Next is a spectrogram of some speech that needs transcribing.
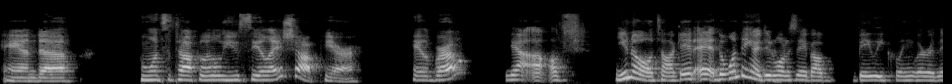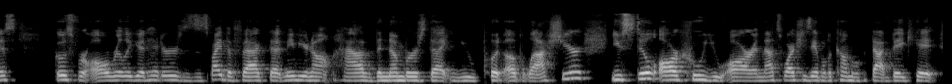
And uh, who wants to talk a little UCLA shop here? Kayla Braud? Yeah, I'll, you know, I'll talk it. Eh, the one thing I did want to say about Bailey Klingler and this goes for all really good hitters is despite the fact that maybe you're not have the numbers that you put up last year, you still are who you are. And that's why she's able to come up with that big hit,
